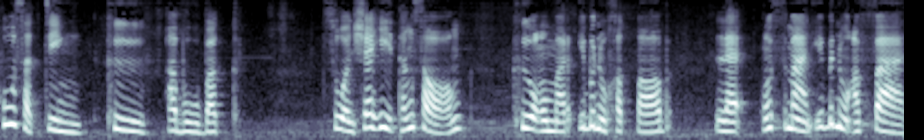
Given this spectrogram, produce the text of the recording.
ผู้สัตย์จริง คืออบูบัก ส่วนชาฮิดทั้งสอง คืออุมัรอิบนุขตอบ และอุสมานอิบนุอัฟฟาน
